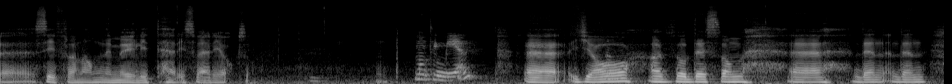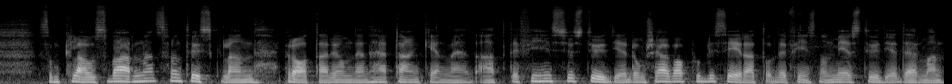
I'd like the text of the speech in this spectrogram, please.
eh, siffrorna om det är möjligt här i Sverige också. Någonting mer? Eh, ja, alltså det som eh, den, den som Klaus Warnatz från Tyskland pratade om den här tanken med att det finns ju studier, de själva har publicerat och det finns någon mer studie där man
